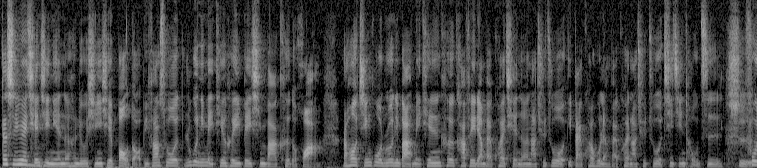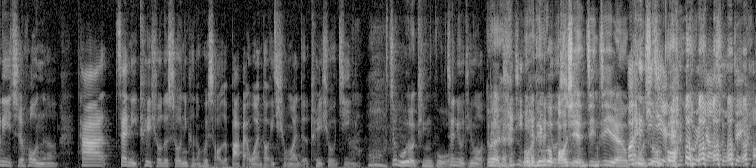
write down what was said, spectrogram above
但是因为前几年呢，很流行一些报道，比方说，如果你每天喝一杯星巴克的话，然后经过，如果你把每天喝咖啡两百块钱呢，拿去做一百块或两百块拿去做基金投资，是复利之后呢，它在你退休的时候，你可能会少了八百万到一千万的退休金。哦，这个我有听过，这你有听过？对，前几年我有听过保险经纪人 保险经纪过，人都会这样说，对，好，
